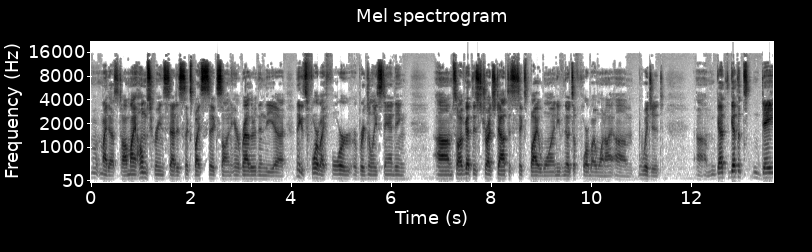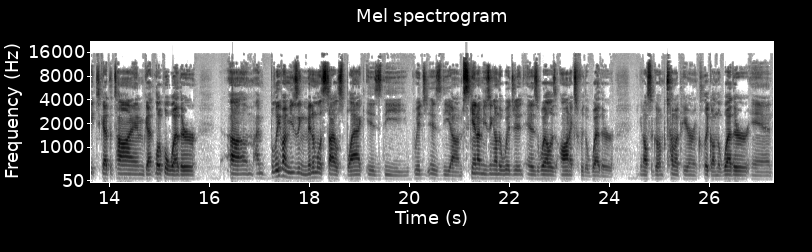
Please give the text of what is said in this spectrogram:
my desktop, my home screen set is 6x6 on here rather than the, uh, I think it's 4x4 originally standing. Um, so I've got this stretched out to 6x1 even though it's a 4x1 um, widget. Um, got, got the date, got the time, got local weather. Um, I believe I'm using Minimalist Styles Black is the widget, is the um, skin I'm using on the widget as well as Onyx for the weather. You can also go come up here and click on the weather and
